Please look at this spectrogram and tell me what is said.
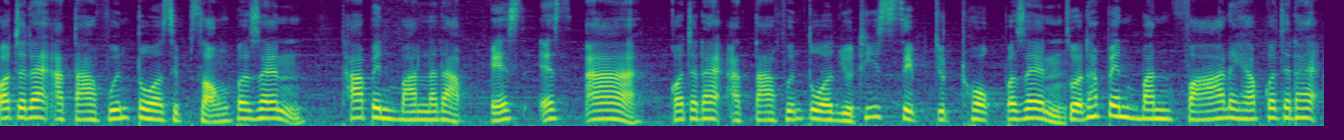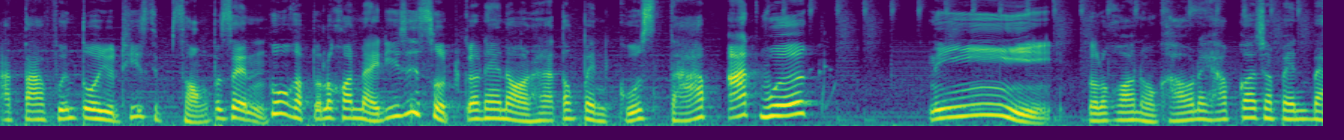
ก็จะได้อัตราฟื้นตัว 12%ถ้าเป็นบันระดับ SSR ก็จะได้อัตราฟื้นตัวอยู่ที่ 10.6%ส่วนถ้าเป็นบันฟ้านะครับก็จะได้อัตราฟื้นตัวอยู่ที่ 12%คู่กับตัวละครไหนดีที่สุดก็แน่นอนฮะต้องเป็นกูสตาฟอาร์ตเวิร์ก นี่ตัวละครของเขานะครับก็จะเป็นแบ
